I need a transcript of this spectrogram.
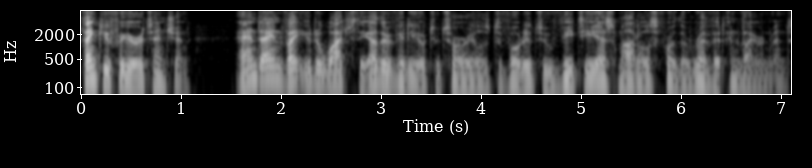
Thank you for your attention, and I invite you to watch the other video tutorials devoted to VTS models for the Revit environment.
